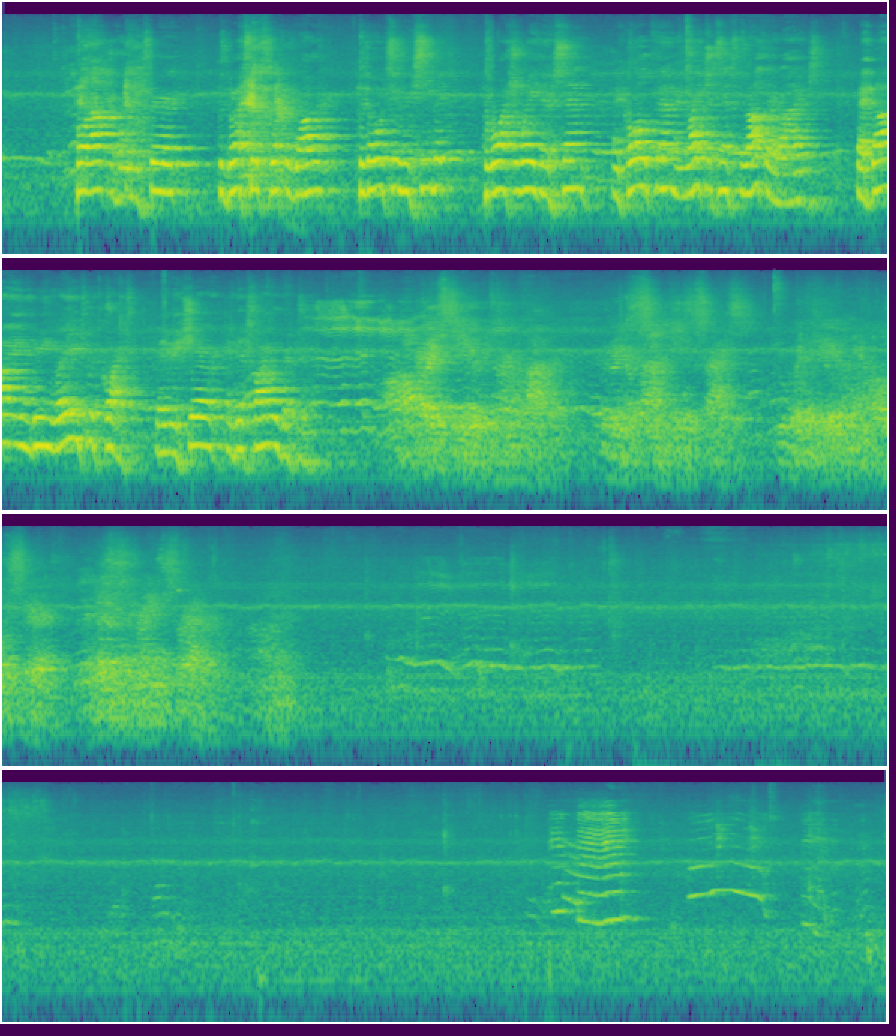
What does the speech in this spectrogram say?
Pour out the Holy Spirit to bless this gift of water to those who receive it, to wash away their sin and clothe them in righteousness throughout their lives, that dying and being raised with Christ, they may share in his final victory. All praise to you, eternal Father, through your Son, Jesus Christ, who with you and the Holy Spirit lives and reigns forever.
